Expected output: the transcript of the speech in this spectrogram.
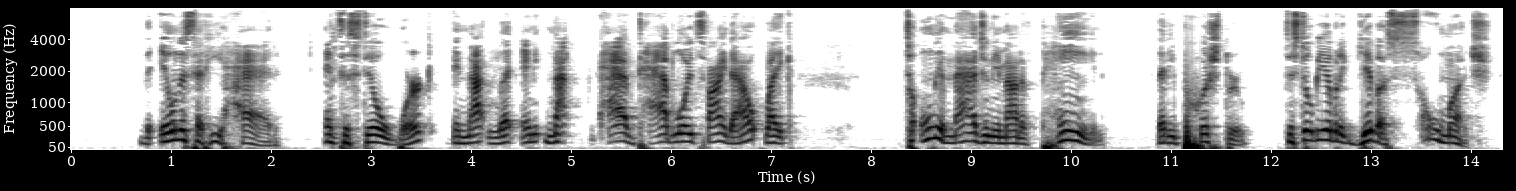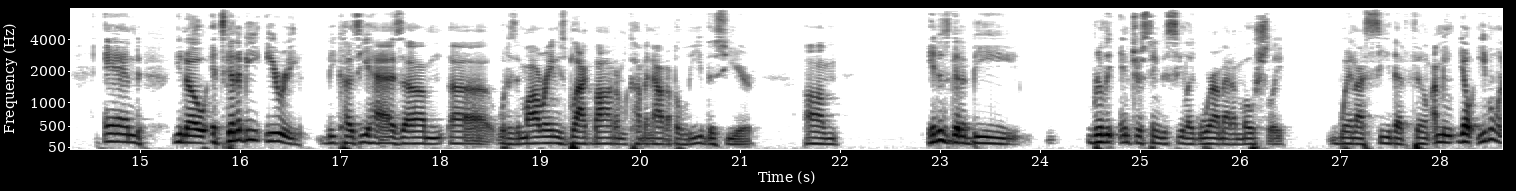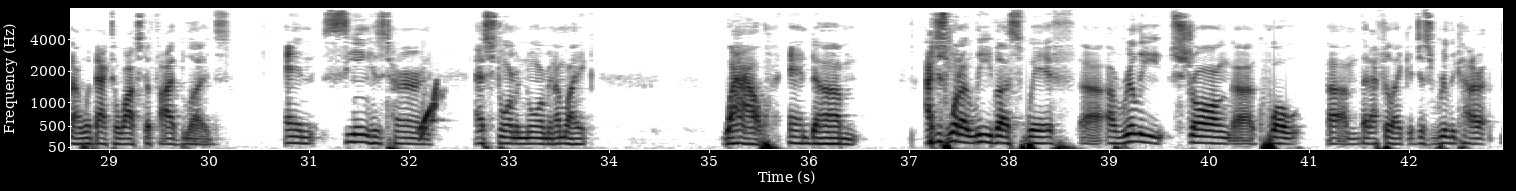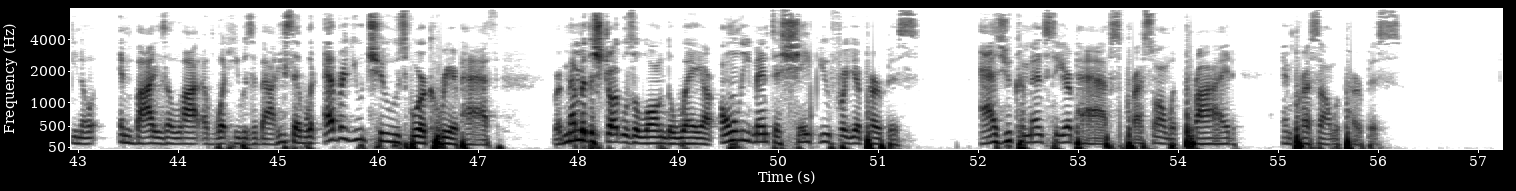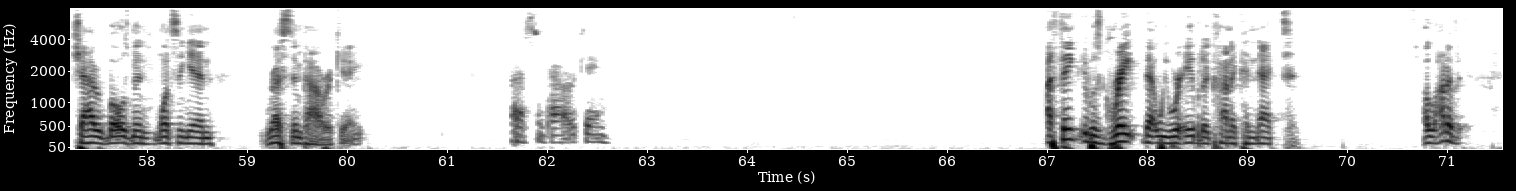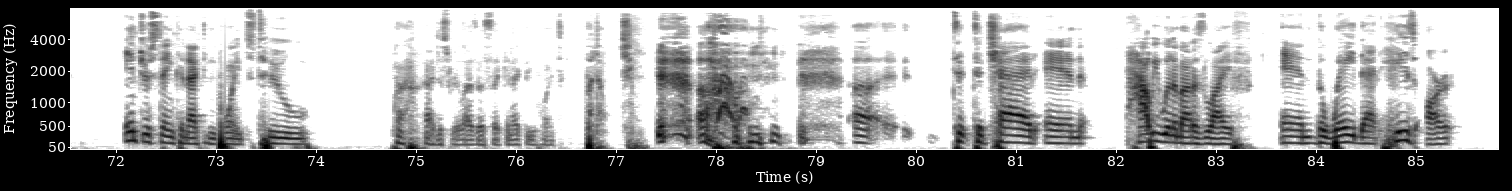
the illness that he had and to still work and not let any, not have tabloids find out, like to only imagine the amount of pain that he pushed through to still be able to give us so much. And, you know, it's going to be eerie because he has, um, uh, what is it? Ma Rainey's Black Bottom coming out, I believe this year. Um, it is going to be really interesting to see like where I'm at emotionally when I see that film. I mean, yo, even when I went back to watch Da 5 Bloods and seeing his turn as Stormin' Norman, I'm like, wow. And, um, I just want to leave us with uh, a really strong uh, quote um, that I feel like it just really kind of, you know, embodies a lot of what he was about. He said, whatever you choose for a career path, remember the struggles along the way are only meant to shape you for your purpose. As you commence to your paths, press on with pride and press on with purpose. Chadwick Boseman, once again, rest in power, King. Rest in power, King. I think it was great that we were able to kind of connect a lot of interesting connecting points to I just realized I said connecting points, but don't. um, uh, to, to Chad and how he went about his life and the way that his art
